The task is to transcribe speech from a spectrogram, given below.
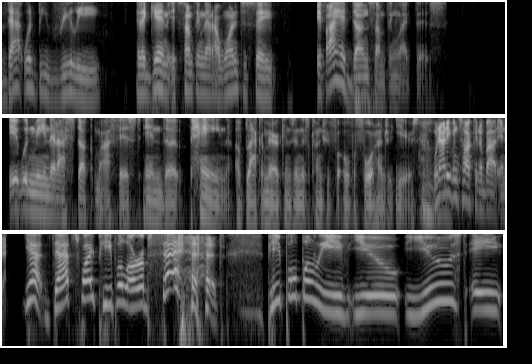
that would be really, and again, it's something that I wanted to say. If I had done something like this, it would mean that I stuck my fist in the pain of black Americans in this country for over 400 years. We're not even talking about an. Yeah, that's why people are upset. people believe you used a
